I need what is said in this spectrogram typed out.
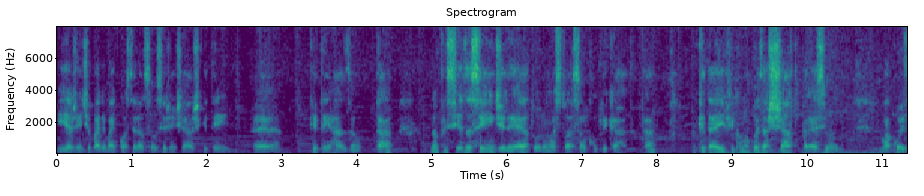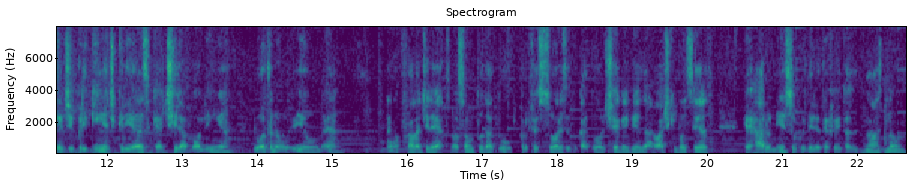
e a gente vai levar em consideração se a gente acha que tem, é, que tem razão, tá? Não precisa ser indireto ou numa situação complicada, tá? Porque daí fica uma coisa chata, parece um, uma coisa de briguinha de criança que atira a bolinha e o outro não viu, né? Não, fala direto, nós somos tudo adultos, professores, educadores, chega e diz, ah, eu acho que vocês erraram nisso, poderia ter feito. Nós não,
